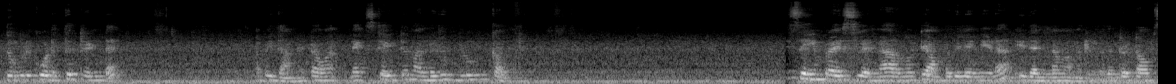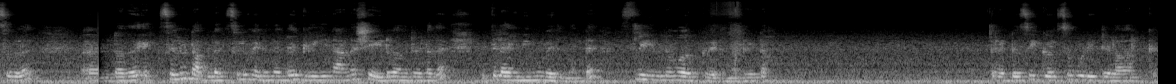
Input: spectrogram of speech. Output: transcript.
ഇതും കൂടി കൊടുത്തിട്ടുണ്ട്. അപ്പോൾ ഇതാണ് കേട്ടോ നെക്സ്റ്റ് ഐറ്റം നല്ലൊരു ബ്ലൂ കളർ സെയിം പ്രൈസിൽ തന്നെ അറുന്നൂറ്റി അമ്പതിൽ തന്നെയാണ് ഇതെല്ലാം വന്നിട്ടുള്ളത് കേട്ടോ ടോപ്സുകൾ അത് എക്സിലും ഡബിൾ എക്സിലും വരുന്നുണ്ട്. ഗ്രീൻ ആണ് ഷെയ്ഡ് വന്നിട്ടുള്ളത്. വിത്ത് ലൈനിങ് വരുന്നുണ്ട്. സ്ലീവിലും വർക്ക് വരുന്നുണ്ട് കേട്ടോ. ത്രെഡ് സീക്വൻസ് കൂടിയിട്ടുള്ള വർക്ക്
